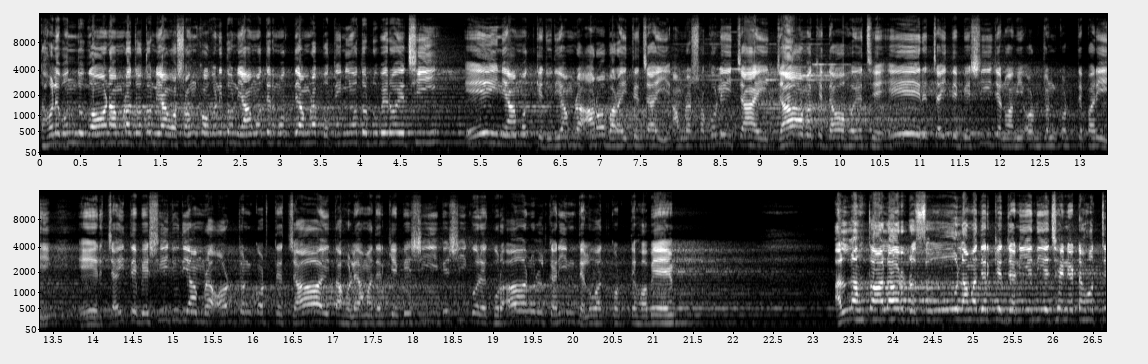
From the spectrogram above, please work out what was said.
তাহলে বন্ধুগণ, আমরা যত নিয়া অসংখ্য গণিত নিয়ামতের মধ্যে আমরা প্রতিনিয়ত ডুবে রয়েছি। এই নিয়ামতকে যদি আমরা আরও বাড়াইতে চাই, আমরা সকলেই চাই, যা আমাকে দেওয়া হয়েছে, এর চাইতে বেশি যেন আমি অর্জন করতে পারি। এর চাইতে বেশি যদি আমরা অর্জন করতে চাই, তাহলে আমাদেরকে বেশি বেশি করে কোরআনুল করিম তেলোয়াত করতে হবে। আল্লাহ তালার রসুল আমাদেরকে জানিয়ে দিয়েছেন এটা হচ্ছে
